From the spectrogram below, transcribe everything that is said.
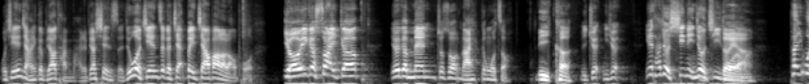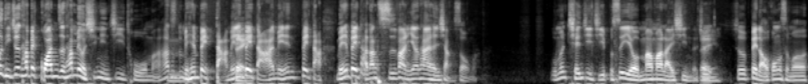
我今天讲一个比较坦白的、比较现实的。如果今天这个家被家暴的老婆有一个帅哥，有一个 man 就说来跟我走，立刻。你觉得？你觉得？因为他就有心灵就有寄托了嘛。他问题就是他被关着，他没有心灵寄托嘛。他每天被打，每天被打，还每天被打，每天被打当吃饭一样，他还很享受嘛。我们前几集不是也有妈妈来信的，就就被老公什么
